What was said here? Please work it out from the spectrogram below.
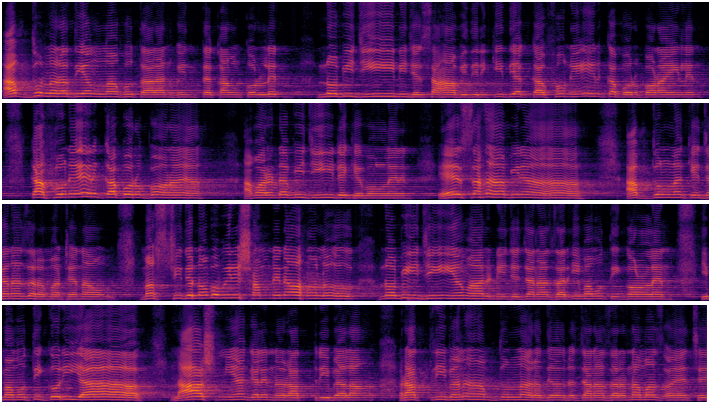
আবদুল্লা রাদি আল্লাহ তালান ইন্তেকাল করলেন। নবীজি নিজে সাহাবিদের কি দিয়া কাফনের কাপড় পরাইলেন? কাফনের কাপড় পরায়া আমার নবীজি ডেকে বললেন, এ সাহাবিনা আবদুল্লাহকে জানাজার মাঠে নাও, মসজিদে নববীর সামনে নেওয়া হলো। নবীজি আমার নিজে জানাজার ইমামতি করলেন। ইমামতি করিয়া লাশ নিয়ে গেলেন রাত্রিবেলা। রাত্রিবেলা আবদুল্লাহ জানাজার নামাজ হয়েছে।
